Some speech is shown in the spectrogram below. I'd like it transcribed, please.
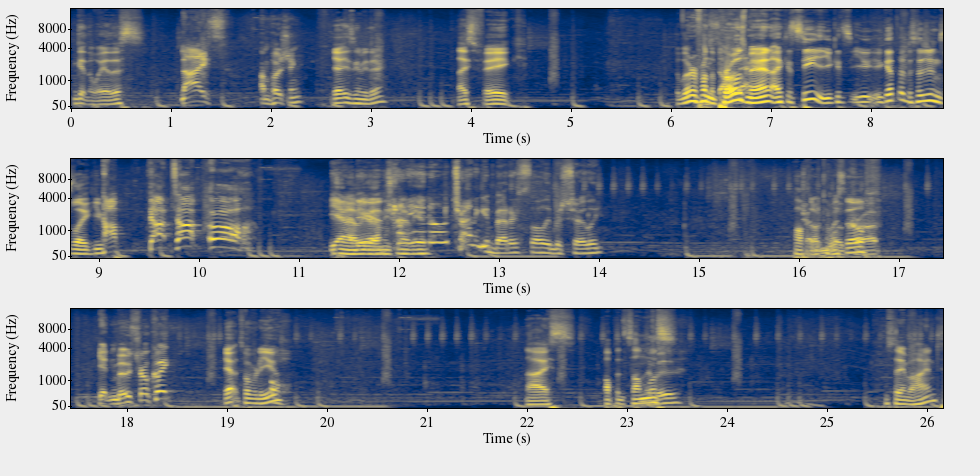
Get in the way of this. Nice. I'm pushing. Yeah, he's gonna be there. Nice fake. You're learning from the pros, that. man. I can see. You can see. You, you get the decisions like you. Top, top, top. Oh. Yeah, have dude. again, I'm trying, gonna you know, trying to get better slowly but surely. Popped Trying up to blow myself. up. Getting boost real quick. Yeah, it's over to you. Oh. Nice. Up and The sunless. I'm staying behind.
